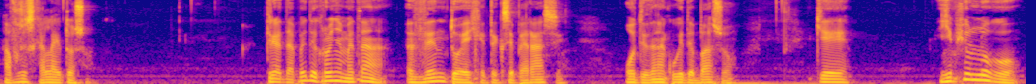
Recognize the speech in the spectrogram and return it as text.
αφού σας χαλάει τόσο. 35 χρόνια μετά δεν το έχετε ξεπεράσει ότι δεν ακούγεται μπάσο και για ποιο λόγο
